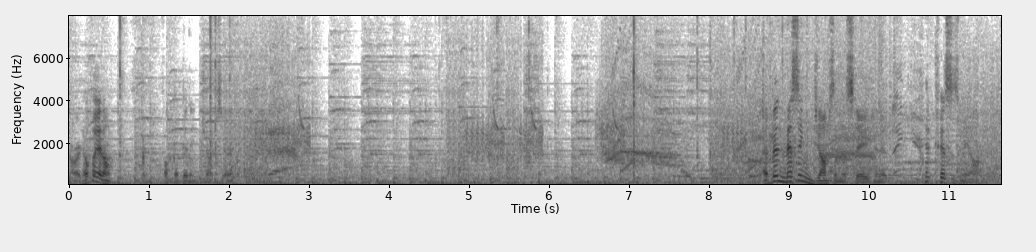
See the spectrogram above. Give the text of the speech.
Alright, hopefully I don't fuck up any jumps here. I've been missing jumps on this stage, and it, it pisses me off.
